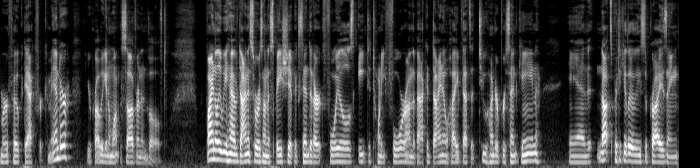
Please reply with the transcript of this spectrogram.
Merfolk deck for Commander, you're probably going to want the Sovereign involved. Finally, we have Dinosaurs on a Spaceship Extended Art Foils 8 to 24 on the back of Dino Hype. That's a 200% gain, and not particularly surprising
